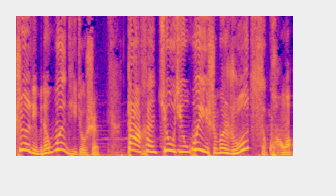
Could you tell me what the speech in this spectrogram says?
这里面的问题就是，大汉究竟为什么如此狂妄？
